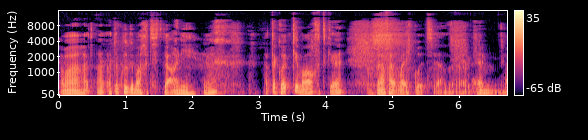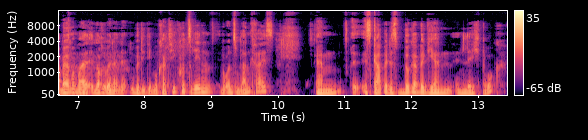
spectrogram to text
Aber hat, hat, hat er cool gemacht, der Arnie, ja. Hat er gut gemacht, gell? Ja, war echt gut, ja. Okay. Ähm, aber wenn wir mal noch über, über die Demokratie kurz reden, bei uns im Landkreis. Ähm, es gab ja das Bürgerbegehren in Lechbruck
